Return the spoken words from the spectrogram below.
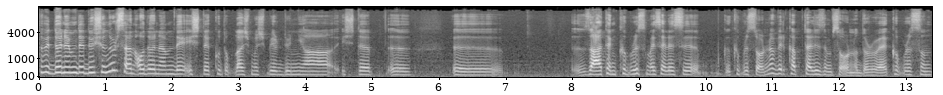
Tabii dönemde düşünürsen o dönemde işte kutuplaşmış bir dünya işte e, e, zaten Kıbrıs meselesi Kıbrıs sorunu bir kapitalizm sorunudur ve Kıbrıs'ın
